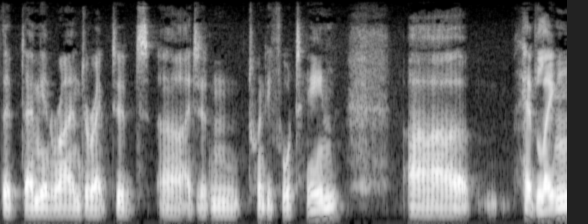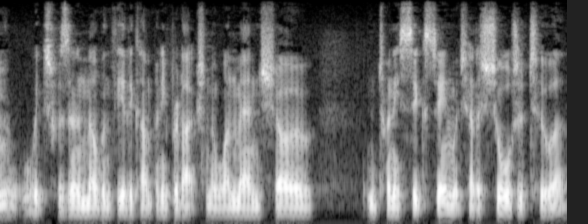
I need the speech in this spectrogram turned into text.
that Damien Ryan directed. Uh, I did in 2014. Uh, Headling, which was a Melbourne Theatre Company production, a one man show in 2016, which had a shorter tour.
